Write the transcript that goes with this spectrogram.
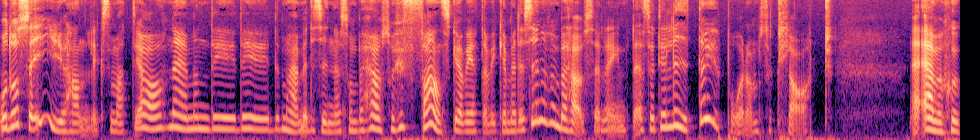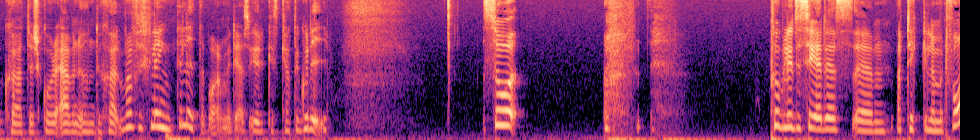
Och då säger ju han liksom att ja, nej men det, det är de här medicinerna som behövs och hur fan ska jag veta vilka mediciner som behövs eller inte? Så att jag litar ju på dem såklart. Även sjuksköterskor, även undersköterskor. Varför skulle jag inte lita på dem i deras yrkeskategori? Så publicerades eh, artikel nummer två.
